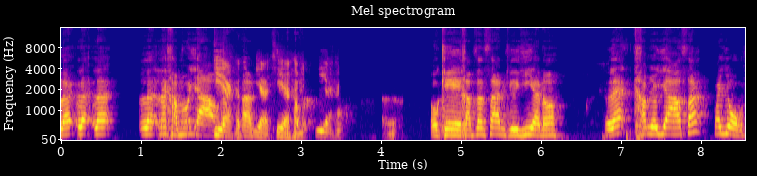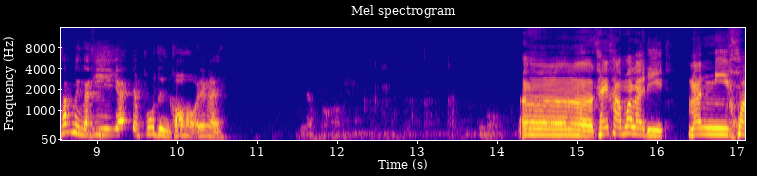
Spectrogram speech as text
และและและและและคำว่ายาวเที่ยครับอะเที่ยเที่ยคำว่าเที่ยครับโอเคคำสั้นๆ คือเฮียเนาะและคำยาวๆสักประโยคสักหนึ่งนาทีเงี้ยจะพูดถึงคอหอยังไง เออใช้คำว่าอะไรดี มันมีคว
